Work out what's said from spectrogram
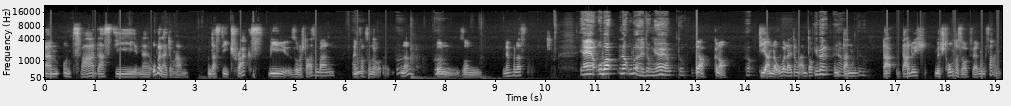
Ähm, und zwar, dass die eine Oberleitung haben und dass die Trucks wie so eine Straßenbahn einfach so eine, ne, so ein, so ein, wie nennt man das? Ja, ja, Ober, eine Oberleitung, ja, ja. Doch. Ja, genau. Ja. Die an der Oberleitung andocken Über- und ja, dann genau. da, dadurch mit Strom versorgt werden und fahren.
